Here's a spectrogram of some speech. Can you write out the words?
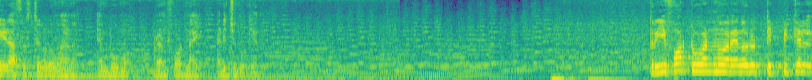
ഏഴ് അസിസ്റ്റുകളുമാണ് എംബൂമോ ബ്രൺഫോർഡിനായി അടിച്ചുകൂട്ടിയത് ത്രീ ഫോർ ടു വൺ എന്ന് പറയുന്ന ഒരു ടിപ്പിക്കൽ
